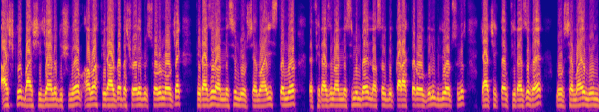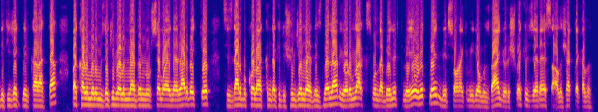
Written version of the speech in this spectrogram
aşkı başlayacağını düşünüyorum ama Firaz'da da şöyle bir sorun olacak. Firaz'ın annesi Nursema'yı istemiyor ve Firaz'ın annesinin de nasıl bir karakter olduğunu biliyorsunuz. Gerçekten Firaz'ı ve Nursema'yı mum dikecek bir karakter. Bakalım önümüzdeki bölümlerde Nursema'yı neler bekliyor? Sizler bu konu hakkındaki düşünceleriniz neler? Yorumlar kısmında belirtmeyi unutmayın. Bir sonraki videomuzda görüşmek üzere. Sağlıcakla kalın.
